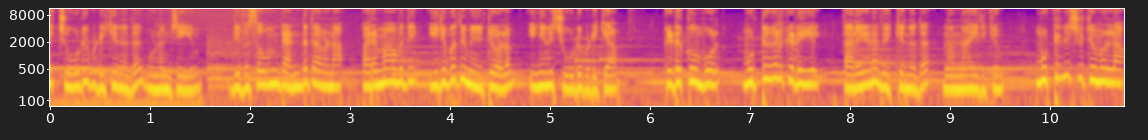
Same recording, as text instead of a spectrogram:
ചൂട് പിടിക്കുന്നത് ഗുണം ചെയ്യും. ദിവസവും രണ്ട് തവണ പരമാവധി ഇരുപത് മിനിറ്റോളം ഇങ്ങനെ ചൂട് പിടിക്കാം. കിടക്കുമ്പോൾ മുട്ടുകൾക്കിടയിൽ തലയണ വെക്കുന്നത് നന്നായിരിക്കും. മുട്ടിനു ചുറ്റുമുള്ള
